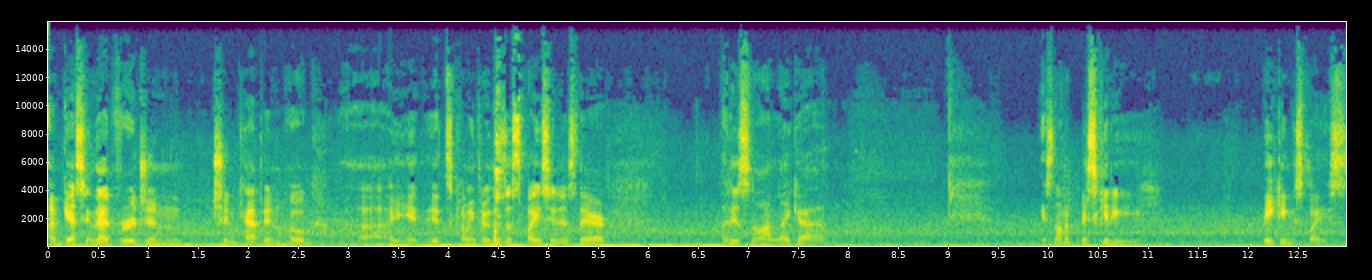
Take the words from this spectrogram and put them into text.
I'm guessing that virgin Chinkapin oak, uh, it, it's coming through. There's a spiciness there, but it's not like a. It's not a biscuity baking spice.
